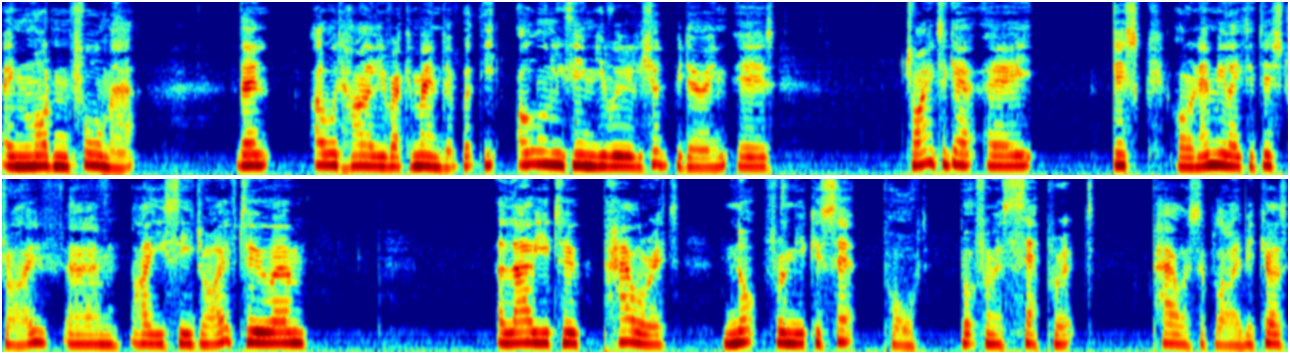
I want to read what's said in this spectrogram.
a modern format, then I would highly recommend it. But the only thing you really should be doing is trying to get a disk or an emulated disk drive, um, IEC drive, to um, allow you to power it not from your cassette port but from a separate power supply because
